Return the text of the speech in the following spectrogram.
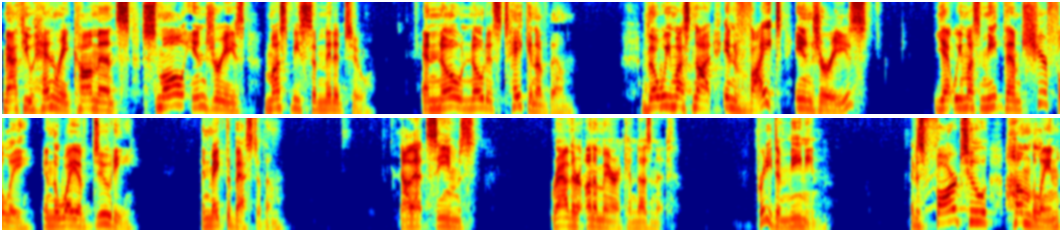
Matthew Henry comments small injuries must be submitted to and no notice taken of them. Though we must not invite injuries, yet we must meet them cheerfully in the way of duty and make the best of them. Now, that seems rather un American, doesn't it? Pretty demeaning. It is far too humbling,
